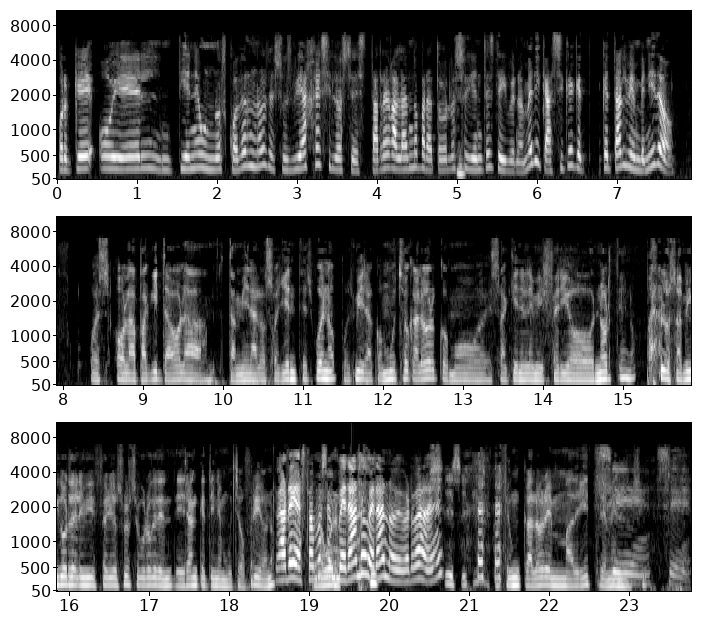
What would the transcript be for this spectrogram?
porque hoy él tiene unos cuadernos de sus viajes y los está regalando para todos los oyentes de Iberoamérica. Así que, ¿qué, qué tal? Bienvenido. Pues hola Paquita, hola también a los oyentes. Bueno, pues mira, con mucho calor como es aquí en el hemisferio norte, ¿no? Para los amigos del hemisferio sur seguro que dirán que tiene mucho frío, ¿no? Claro, ya estamos en verano, verano, de verdad, ¿eh? Sí, sí, hace un calor en Madrid tremendo. Sí, sí.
